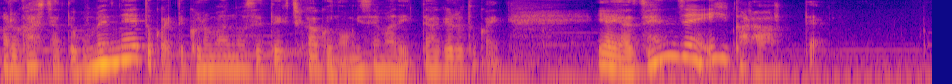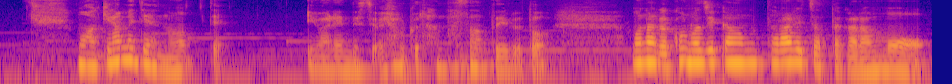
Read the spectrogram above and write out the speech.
歩かしちゃってごめんねとか言って車に乗せて近くのお店まで行ってあげるとか言っていやいや全然いいからって。もう諦めてんのって言われるんですよよく旦那さんといると。もうなんかこの時間取られちゃったからも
